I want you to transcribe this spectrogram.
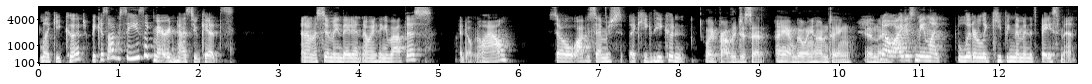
like he could. Because obviously, he's like married and has two kids, and I'm assuming they didn't know anything about this. I don't know how. So obviously, I'm just, like he he couldn't. Well, he probably just said, "Hey, I'm going hunting." And then, No, I just mean like literally keeping them in his basement.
